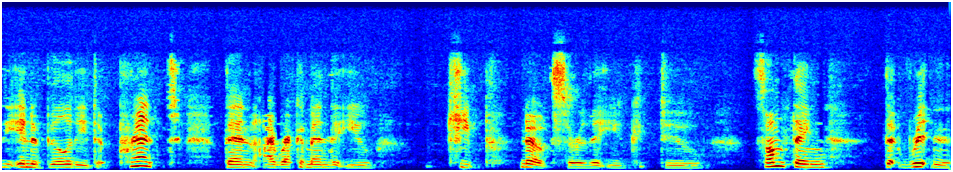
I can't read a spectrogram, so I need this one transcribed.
the inability to print, then I recommend that you keep notes or that you do something that written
